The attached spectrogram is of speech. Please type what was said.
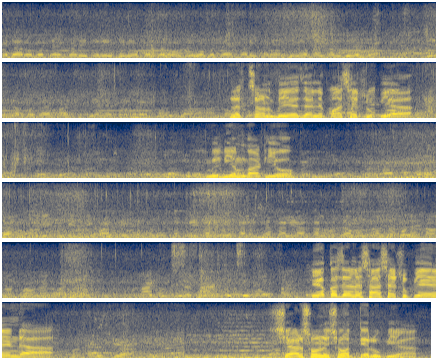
અઢારો પચાસ કરી ઇતર એસી ને પંદર ઓગણીસો પચાસ કરી ઇતર એસી ને પંદર બે હજાર બે હજાર પચાસ લક્ષણ બે હજાર ને પાસઠ રૂપિયા મીડિયમ ગાંઠિયો એક હજાર ને સાસઠ રૂપિયા એરંડા. ચારસો ને છોતેર રૂપિયા.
